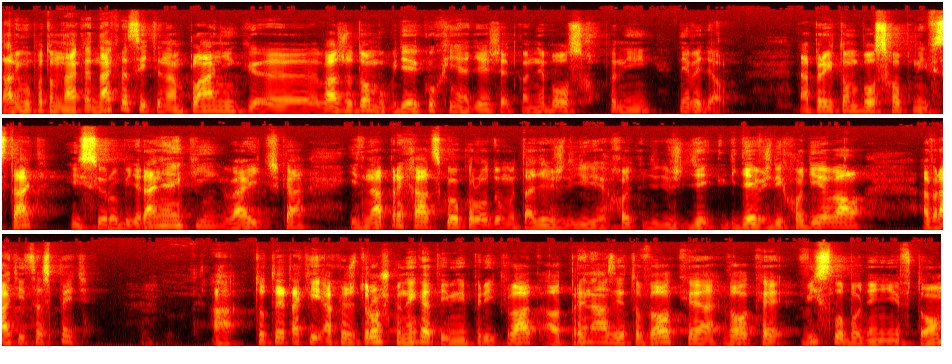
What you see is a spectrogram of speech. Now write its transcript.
Dali mu potom nakreslite nám plánik e, vášho domu, kde je kuchyňa, kde je všetko. Nebol schopný, nevedel. Napriek tomu bol schopný vstať, ísť si urobiť raňajky, vajíčka, ísť na prechádzku okolo domu, tade vždy, vždy, kde vždy chodieval a vrátiť sa späť. A toto je taký akože trošku negatívny príklad, ale pre nás je to veľké, veľké vyslobodenie v tom,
